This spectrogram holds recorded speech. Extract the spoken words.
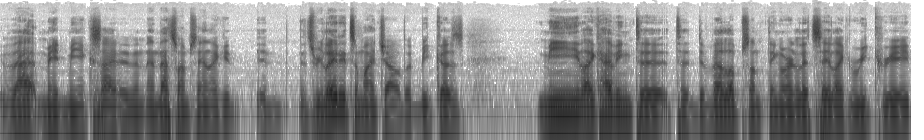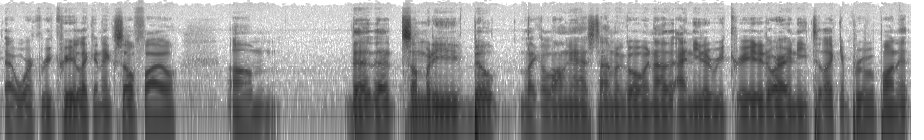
that made me excited, and, and that's why I'm saying like it, it it's related to my childhood because me like having to to develop something or let's say like recreate at work, recreate like an Excel file, um, that that somebody built like a long ass time ago, and I I need to recreate it or I need to like improve upon it.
